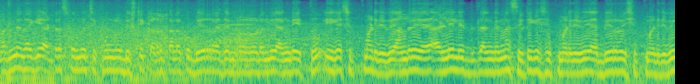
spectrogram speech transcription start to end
ಮೊದಲನೇದಾಗಿ ಅಡ್ರೆಸ್ ಬಂದು ಚಿಕ್ಕಮಗಳೂರು ಡಿಸ್ಟಿಕ್ ಕಡರ ತಾಲೂಕು ಬೇರು ರಾಜೇಂದ್ರ ರೋಡಲ್ಲಿ ಅಂಗಡಿ ಇತ್ತು. ಈಗ ಶಿಫ್ಟ್ ಮಾಡಿದ್ದೀವಿ ಅಂದರೆ ಹಳ್ಳಿಲಿ ಇದ್ದ ಅಂಗಡಿನ ಸಿಟಿಗೆ ಶಿಫ್ಟ್ ಮಾಡಿದ್ದೀವಿ ಬೇರೂರಿಗೆ ಶಿಫ್ಟ್ ಮಾಡಿದ್ದೀವಿ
